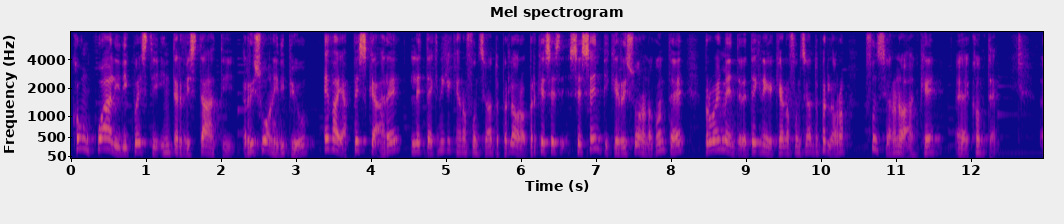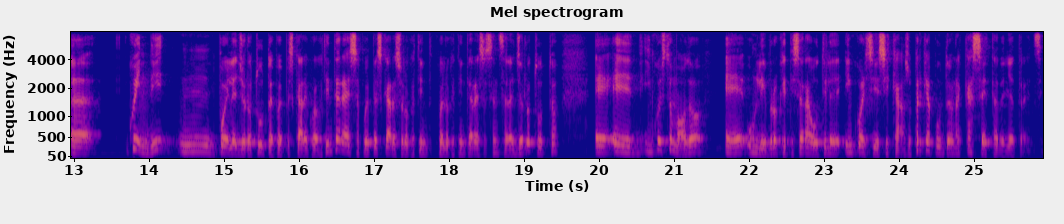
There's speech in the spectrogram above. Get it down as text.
con quali di questi intervistati risuoni di più e vai a pescare le tecniche che hanno funzionato per loro, perché se, se senti che risuonano con te, probabilmente le tecniche che hanno funzionato per loro funzionano anche eh, con te. Uh, quindi mh, mm, puoi leggerlo tutto e puoi pescare quello che ti interessa, puoi pescare solo che ti, quello che ti interessa senza leggerlo tutto e, e, in questo modo è un libro che ti sarà utile in qualsiasi caso perché appunto è una cassetta degli attrezzi.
